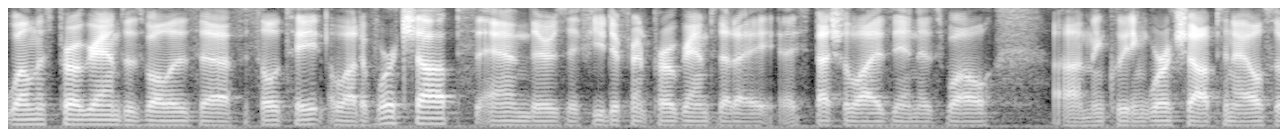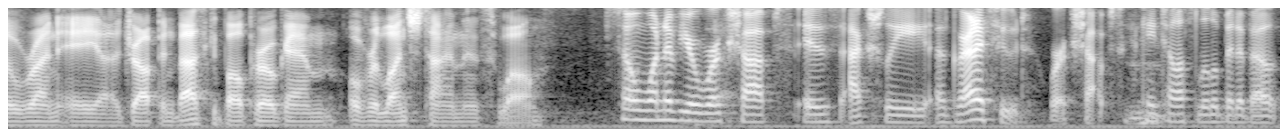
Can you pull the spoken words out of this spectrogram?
wellness programs as well as uh, facilitate a lot of workshops. And there's a few different programs that I, I specialize in as well, um, including workshops. And I also run a uh, drop in basketball program over lunchtime as well. So one of your workshops is actually a gratitude workshop. So can you mm-hmm. tell us a little bit about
